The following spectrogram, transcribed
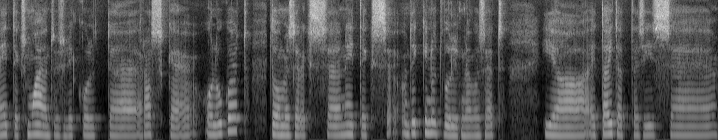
näiteks majanduslikult eh, raske olukord, toome selleks näiteks, on tekkinud võlgnevused ja et aidata siis äh,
